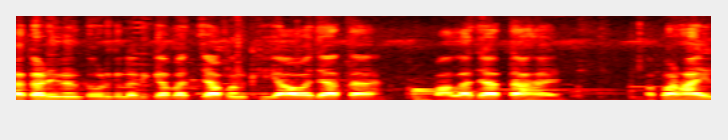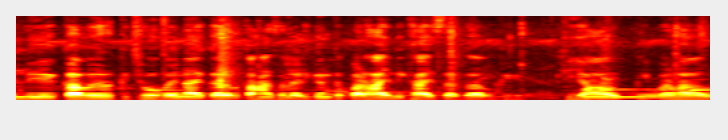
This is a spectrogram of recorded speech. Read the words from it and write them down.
लकड़ी न तोड़ के लड़किया बच्चा अपन खियावा जाता है पाला जाता है। और पढ़ाई लिए कब कुछ होबे ना करे कहाँ से लड़कियन के पढ़ाई लिखाई सकब खियाओ कि पढ़ाओ?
